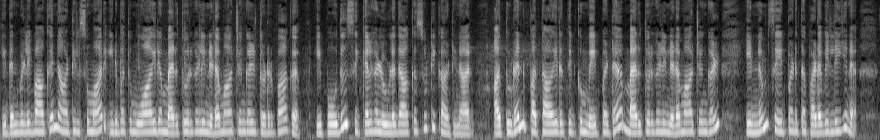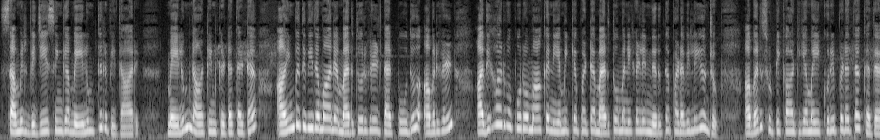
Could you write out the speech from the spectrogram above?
இதன் விளைவாக நாட்டில் சுமார் இருபத்தி மூவாயிரம் மருத்துவர்களின் இடமாற்றங்கள் தொடர்பாக இப்போது சிக்கல்கள் உள்ளதாக சுட்டிக்காட்டினார். அத்துடன் பத்தாயிரத்திற்கும் மேற்பட்ட மருத்துவர்களின் இடமாற்றங்கள் இன்னும் செயற்படுத்தப்படவில்லை என சமில் விஜயசிங்க மேலும் தெரிவித்தார். மேலும் நாட்டின் கிட்டத்தட்ட ஐம்பது வீதமான மருத்துவர்கள் தற்போது அவர்கள் அதிகாரப்பூர்வமாக நியமிக்கப்பட்ட மருத்துவமனைகளில் நிறுத்தப்படவில்லை என்றும் அவர் சுட்டிக்காட்டியமை குறிப்பிடத்தக்கது.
